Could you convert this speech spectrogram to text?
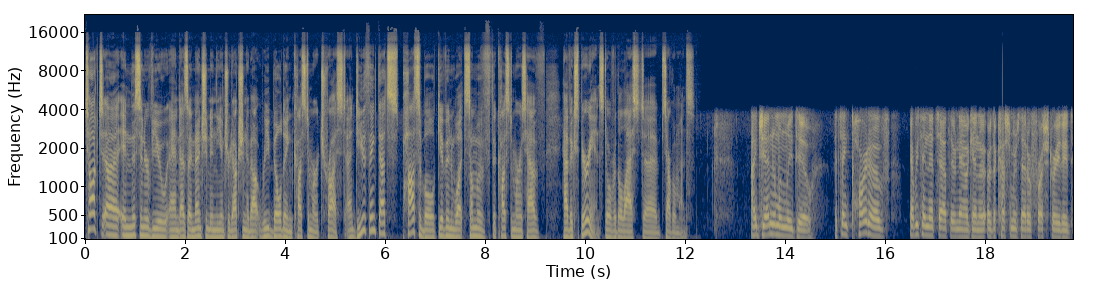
talked uh, in this interview, and as I mentioned in the introduction, about rebuilding customer trust. Uh, do you think that's possible, given what some of the customers have have experienced over the last uh, several months? I genuinely do. I think part of everything that's out there now, again, are, are the customers that are frustrated.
